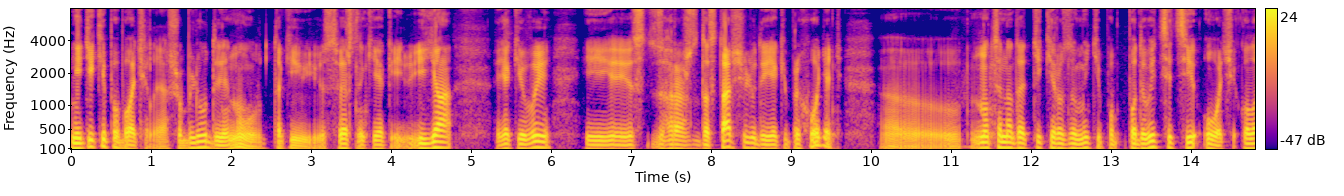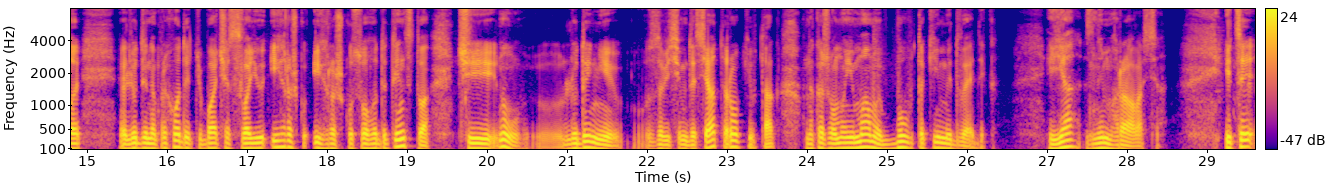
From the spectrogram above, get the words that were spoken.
не тільки побачили, а щоб люди, ну, такі сверстники, як і я, як і ви, і старші люди, які приходять, ну, це треба тільки розуміти, подивитися ці очі. Коли людина приходить і бачить свою іграшку, іграшку свого дитинства, чи ну, людині за 80 років, так, вона каже, у моєї мами був такий медведик. І я з ним гралася. І це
